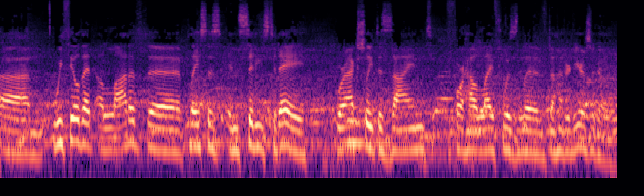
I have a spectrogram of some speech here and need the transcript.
Um, we feel that a lot of the places in cities today were actually designed for how life was lived 100 years ago.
